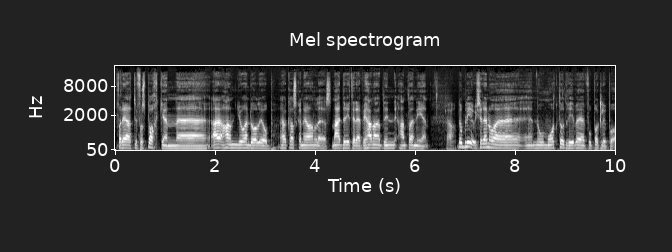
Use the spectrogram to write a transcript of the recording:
fordi at du får sparken eh, eh, 'Han gjorde en dårlig jobb. Ja, hva skal han gjøre annerledes?' Nei, drit i det. Vi henter en, ny en. Ja. Da blir jo ikke det noe, eh, noe måte å drive fotballklubb på.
